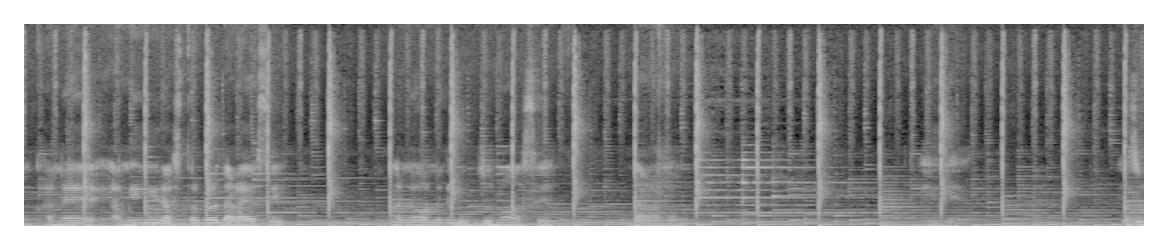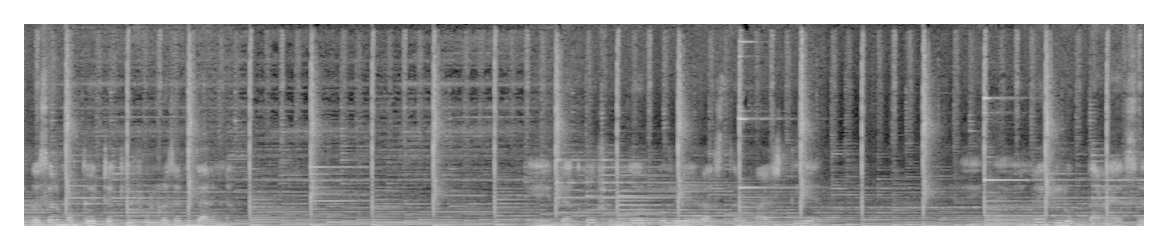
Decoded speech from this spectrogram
ওখানে আমি রাস্তার পরে দাঁড়ায় আছি। ওখানে অনেক লোকজনও আছে। খেজুর গাছের মতো এটা কি ফুল গাছ আমি জানি না। এই দেখো সুন্দর করে রাস্তার পাশ দিয়ে অনেক লোক দাঁড়ায় আছে।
